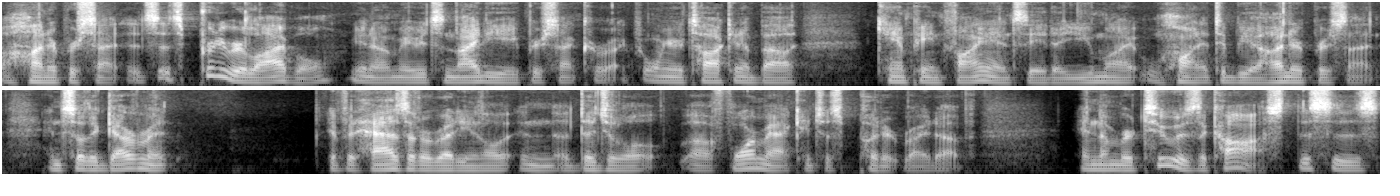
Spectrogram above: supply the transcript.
100%. It's, it's pretty reliable. You know, maybe it's 98% correct. But when you're talking about campaign finance data, you might want it to be 100%. And so the government, if it has it already in a, in a digital uh, format, can just put it right up. And number two is the cost. This is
